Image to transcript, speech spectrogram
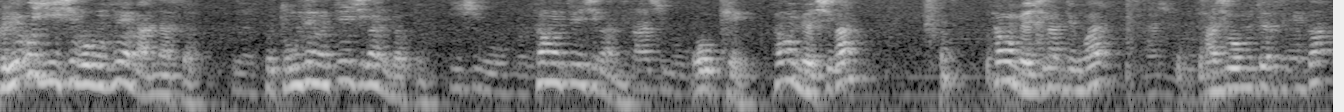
그리고 25분 후에 만났어. 네. 그 동생은 뛴 시간이 몇 분? 25분. 형은 뛴 시간이? 45분. 오케이. 형은 몇 시간? 형은 몇 시간 뛴 거야? 45분 뛰었으니까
